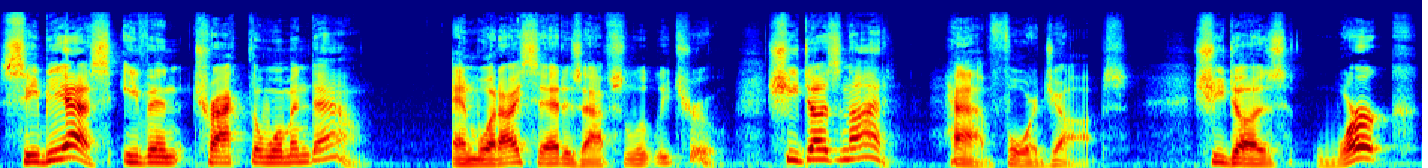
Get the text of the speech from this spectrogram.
CBS even tracked the woman down. And what I said is absolutely true. She does not have four jobs. She does work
